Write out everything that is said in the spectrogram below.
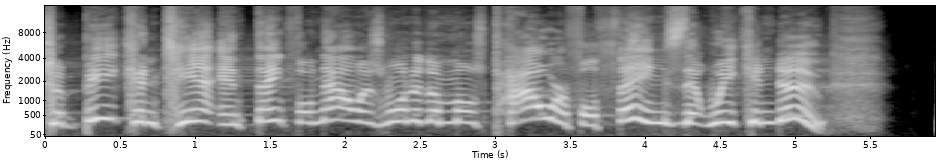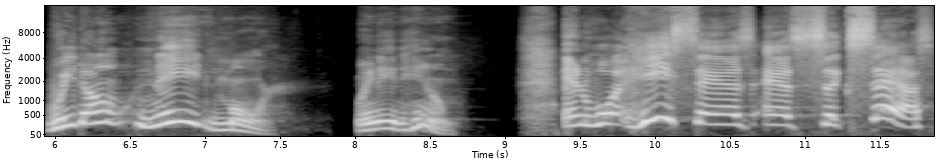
to be content and thankful now is one of the most powerful things that we can do. We don't need more, we need Him. And what he says as success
